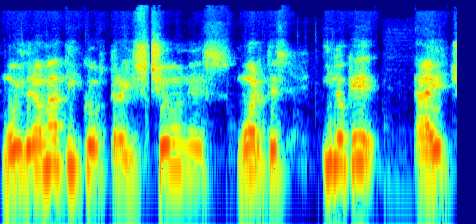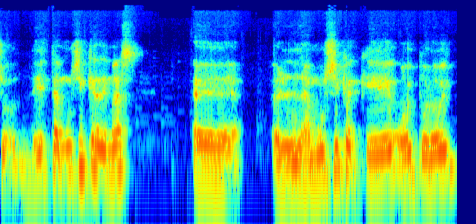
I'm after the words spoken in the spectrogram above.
muy dramáticos, traiciones, muertes, y lo que ha hecho de esta música, además, eh, la música que hoy por hoy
